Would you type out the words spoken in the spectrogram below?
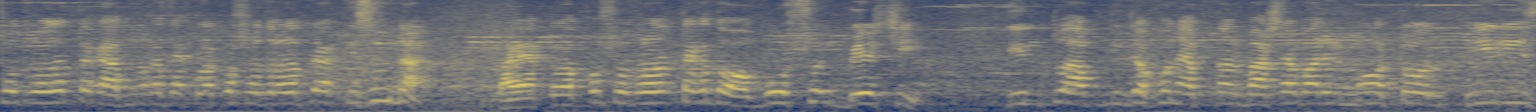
সতেরো হাজার টাকা, আপনার কাছে এক লক্ষ সতেরো হাজার টাকা কিছুই না। ভাই, এক লক্ষ সতেরো হাজার টাকা তো অবশ্যই বেশি। কিন্তু আপনি যখন আপনার বাসা বাড়ির মোটর, ফ্রিজ,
